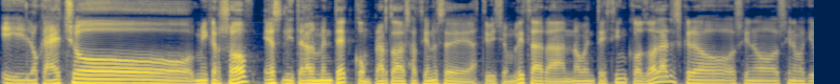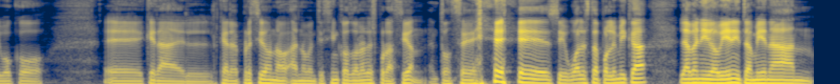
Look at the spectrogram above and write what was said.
Y lo que ha hecho Microsoft es literalmente comprar todas las acciones de Activision Blizzard a 95 dólares, creo, si no, si no me equivoco, eh, que, era el, que era el precio a 95 dólares por acción. Entonces, igual esta polémica le ha venido bien y también han,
